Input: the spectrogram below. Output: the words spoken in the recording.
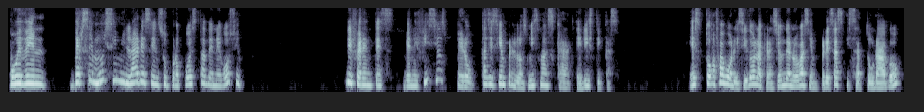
pueden verse muy similares en su propuesta de negocio. Diferentes beneficios, pero casi siempre las mismas características. Esto ha favorecido la creación de nuevas empresas y saturado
